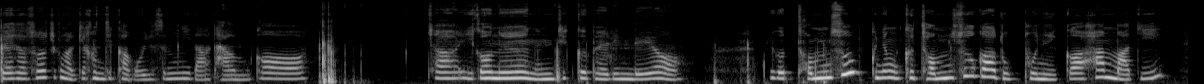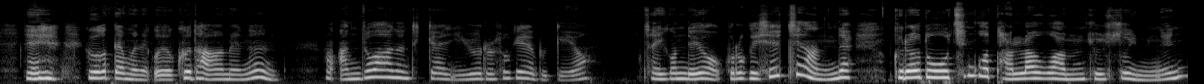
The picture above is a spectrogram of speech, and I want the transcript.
그래서 소중하게 간직하고 있습니다. 다음 거. 자, 이거는 앤티크 벨인데요. 이거 점수? 그냥 그 점수가 높으니까 한마디? 그것 때문이고요. 그 다음에는 안 좋아하는 티켓 이유를 소개해 볼게요. 자, 이건데요. 그렇게 싫진 않은데, 그래도 친구가 달라고 하면 줄 수 있는,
